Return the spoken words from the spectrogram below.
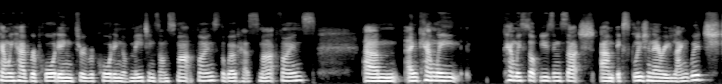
Can we have reporting through recording of meetings on smartphones? The world has smartphones. Um, and can we can we stop using such um, exclusionary language?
